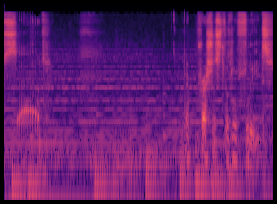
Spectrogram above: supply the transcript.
Sad. My precious little fleet.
